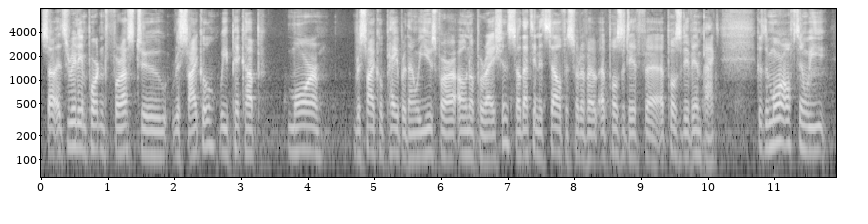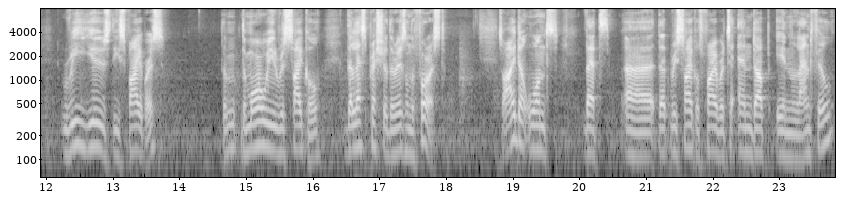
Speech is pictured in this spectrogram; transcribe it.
so it's really important for us to recycle. We pick up more recycled paper than we use for our own operations. So that in itself is sort of a, a positive uh, a positive impact. Because the more often we reuse these fibers, the, the more we recycle, the less pressure there is on the forest. So I don't want that uh, that recycled fiber to end up in landfill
